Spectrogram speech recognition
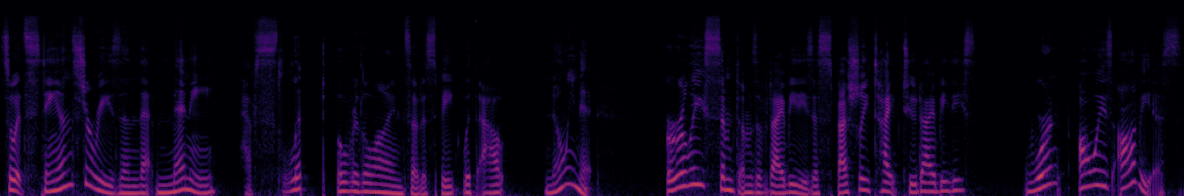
So it stands to reason that many have slipped over the line, so to speak, without knowing it. Early symptoms of diabetes, especially type 2 diabetes, weren't always obvious.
